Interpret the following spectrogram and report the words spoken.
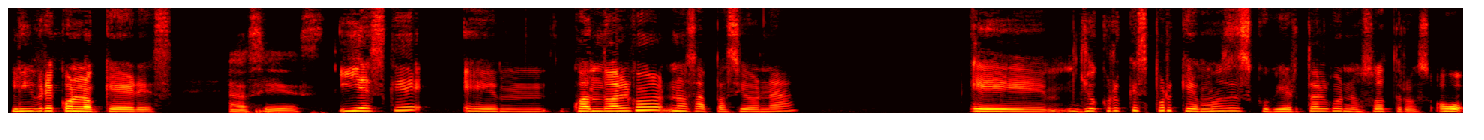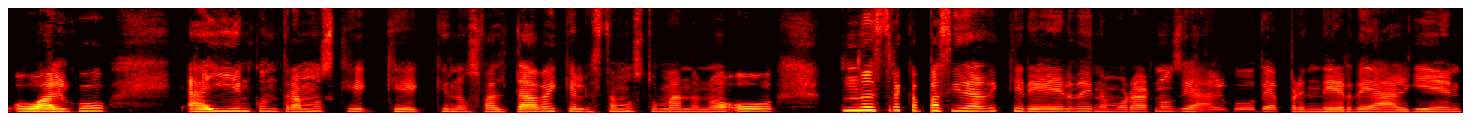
libre con lo que eres. Así es. Y es que em, cuando algo nos apasiona, eh, yo creo que es porque hemos descubierto algo en nosotros o, o algo ahí encontramos que, que, que, nos faltaba y que lo estamos tomando, ¿no? O nuestra capacidad de querer, de enamorarnos de algo, de aprender de alguien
